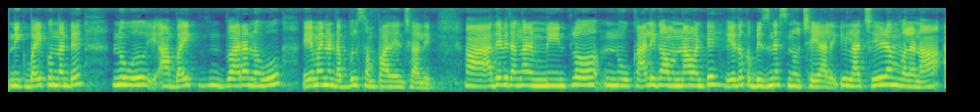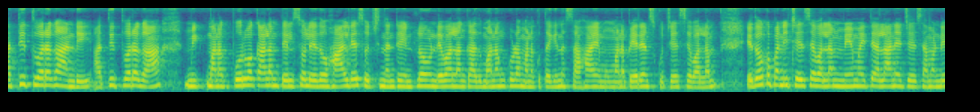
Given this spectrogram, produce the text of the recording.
నీకు బైక్ ఉందంటే నువ్వు ఆ బైక్ ద్వారా నువ్వు ఏమైనా డబ్బులు సంపాదించాలి. అదేవిధంగా మీ ఇంట్లో నువ్వు ఖాళీగా ఉన్నావంటే ఏదో ఒక బిజినెస్ నువ్వు చేయాలి. ఇలా చేయడం వలన అతి త్వరగా అండి అతి త్వరగా మీ మనకు పూర్వకాలం తెలుసో లేదో హాలిడేస్ వచ్చిందంటే ఇంట్లో ఉండేవాళ్ళం కాదు. మనం కూడా మనకు తగిన సహాయము మన పేరెంట్స్కు చేసేవాళ్ళం. ఏదో ఒక పని చేసేవాళ్ళం. మేమైతే అలానే చేసామండి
